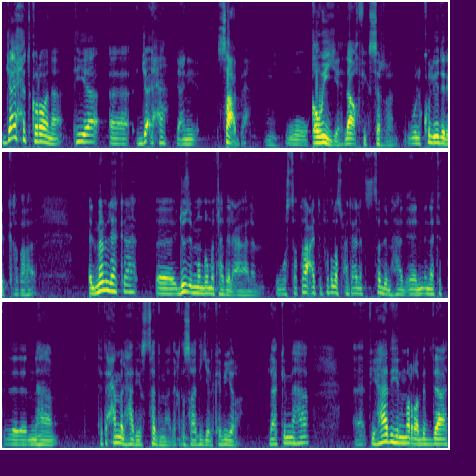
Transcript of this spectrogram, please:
جائحة كورونا هي آه، جائحة يعني صعبة. وقوية لا أخفيك سرا والكل يدرك خطرها المملكة آه، جزء من منظومة هذا العالم واستطاعت بفضل الله سبحانه وتعالى أن تتصدم هذه أنها تت- أنها تتحمل هذه الصدمة الاقتصادية الكبيرة لكنها آه، في هذه المرة بالذات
